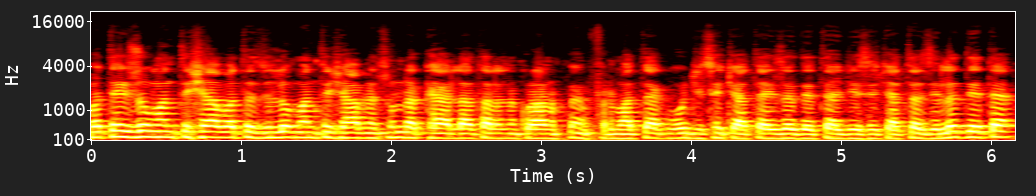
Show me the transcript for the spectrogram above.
व तेज़ो मंतशा व तजिल्लो मंतशा आपने सुन रखा है, अल्लाह ताला ने कुरान में फरमाता है कि वो जिसे चाहता है इज़्ज़त देता है, जिसे चाहता है ज़िल्लत देता है।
